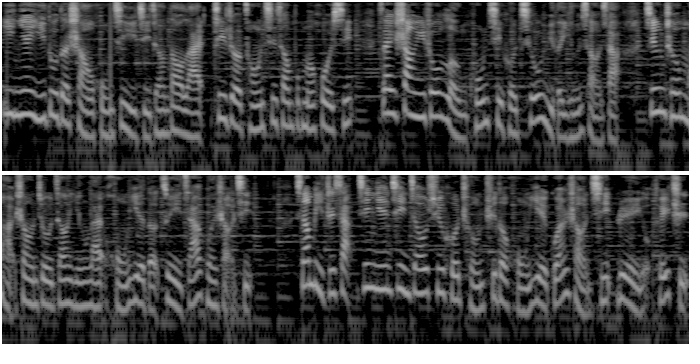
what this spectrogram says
一年一度的赏红季即将到来。记者从气象部门获悉，在上一周冷空气和秋雨的影响下，京城马上就将迎来红叶的最佳观赏期。相比之下，今年近郊区和城区的红叶观赏期略有推迟。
